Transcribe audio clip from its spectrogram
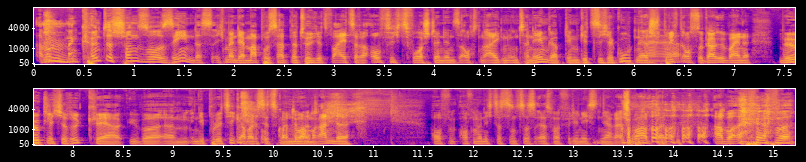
Aber man könnte es schon so sehen, dass, ich meine, der Mappus hat natürlich jetzt weitere Aufsichtsvorstände in auch ein eigenes Unternehmen gehabt, dem geht es sicher gut. Und er ja, spricht ja. auch sogar über eine mögliche Rückkehr über, ähm, in die Politik, aber das ist jetzt mal nur am Rande. Hoffen, hoffen wir nicht, dass uns das erstmal für die nächsten Jahre erspart bleibt. aber, aber,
